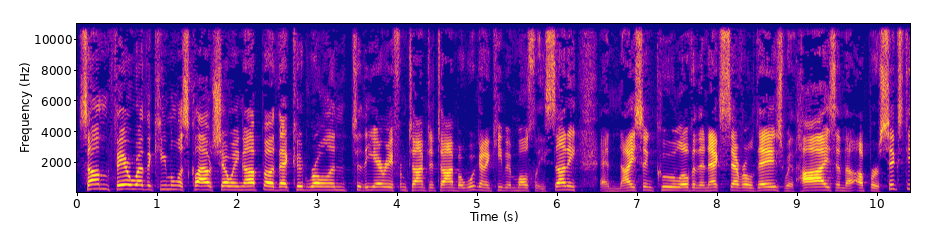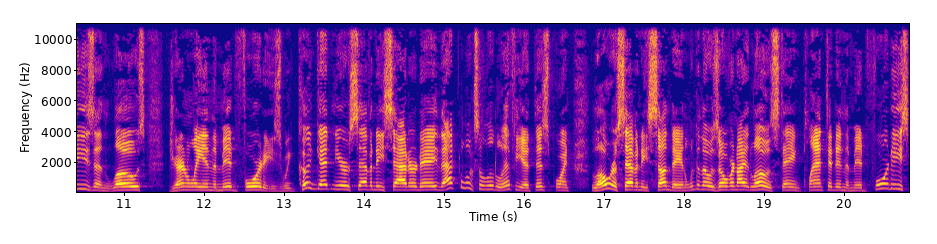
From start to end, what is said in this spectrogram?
Some fair weather cumulus clouds showing up uh, that could roll in to the area from time to time, but we're going to keep it mostly sunny and nice and cool over the next several days with highs in the upper 60s and lows generally in the mid 40s. We could get near 70 Saturday. That looks a little iffy at this point. Lower 70 Sunday, and look at those overnight lows staying planted in the mid 40s.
